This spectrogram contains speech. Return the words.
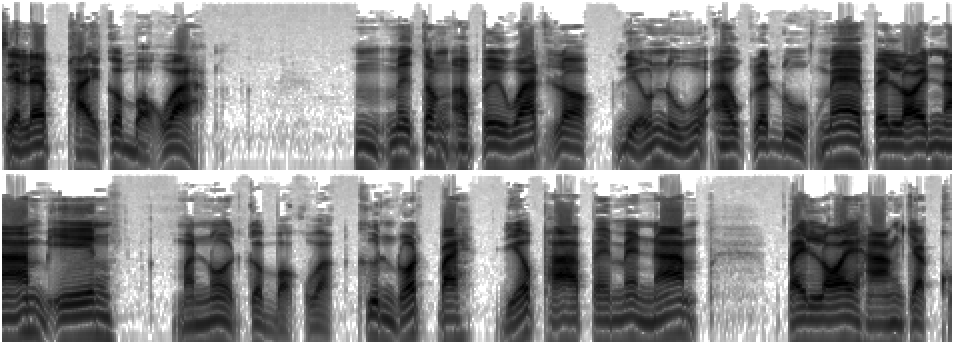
เสร็จแล้วไผ่ก็บอกว่า ไม่ต้องเอาไปวัดหรอก เดี๋ยวหนูเอากระดูกแม่ไปลอยน้ำเองมโนดก็บอกว่าขึ้นรถไป เดี๋ยวพาไปแม่น้ำไปลอยห่างจากค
